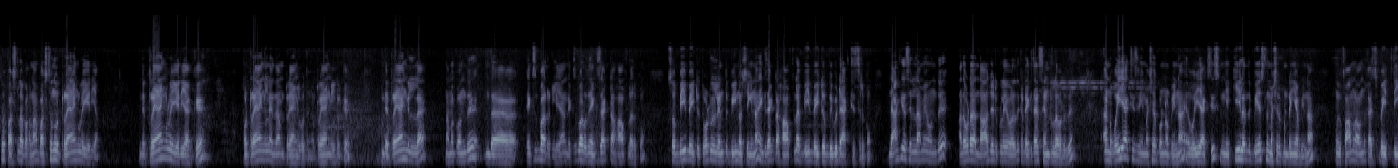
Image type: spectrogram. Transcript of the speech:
ஸோ ஃபஸ்ட்டில் பார்க்கலாம். ஃபஸ்ட்டு வந்து ஒரு ட்ரையாங்குலர் ஏரியா இந்த ட்ரையாங்குலர் ஏரியாவுக்கு ஒரு ட்ரையாங்கிள்னு இதான் ட்ரையாங்கிள் பார்த்துங்க ட்ரையாங்கிள் இருக்குது இந்த ட்ரையாங்கிளில் நமக்கு வந்து இந்த எக்ஸ் பார் இருக்கு இல்லையா? அந்த எக்ஸ் பார் வந்து எக்ஸாக்டாக ஹாஃபில் இருக்கும். So b by two total length பின்னு வச்சிங்கன்னா எக்ஸாக்டாக ஹாஃபில் b by two b by two axis இருக்கும். இந்த ஆக்சிஸ் எல்லாமே வந்து அதோட அந்த ஆப்ஜெக்ட்டுக்குள்ளேயே வருது. கரெக்ட் எக்ஸாக்ட் சென்டரில் வருது. அண்ட் ஒய் ஆக்சிஸ் நீங்கள் மெஷர் பண்ணணும் அப்படின்னா ஒய் ஆக்சிஸ் நீங்கள் கீழேருந்து பேஸில் மெஷர் பண்ணுறீங்க அப்படின்னா உங்களுக்கு ஃபார்முலா வந்து ஹச் பை த்ரீ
